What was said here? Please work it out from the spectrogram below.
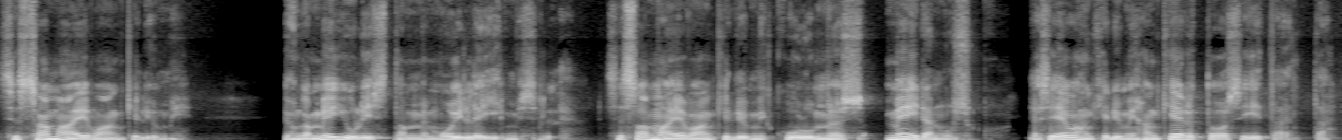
Se sama evankeliumi, jonka me julistamme muille ihmisille, se sama evankeliumi kuuluu myös meidän uskoon. Ja se evankeliumihan kertoo siitä, että –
